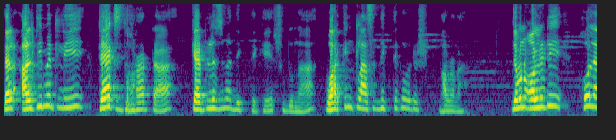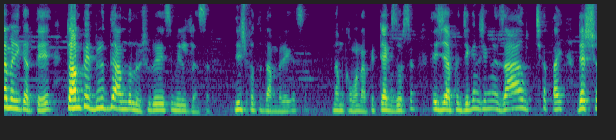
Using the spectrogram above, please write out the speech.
তাহলে আলটিমেটলি ট্যাক্স ধরাটা ক্যাপিটালিজমের দিক থেকে শুধু না ওয়ার্কিং ক্লাসের দিক থেকেও এটা ভালো না। যেমন অলরেডি হোল আমেরিকাতে ট্রাম্পের বিরুদ্ধে আন্দোলন শুরু হয়েছে মিডল ক্লাসের জিনিসপত্রের দাম বেড়ে গেছে, দাম কমানো আপনি ট্যাক্স ধরছেন। এই যে আপনি যেখানে সেখানে যা ইচ্ছা তাই দেড়শো,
